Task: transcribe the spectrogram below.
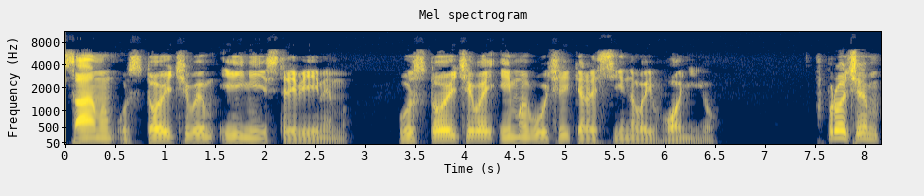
самым устойчивым и неистребимым, устойчивой и могучей керосиновой вонью. Впрочем,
